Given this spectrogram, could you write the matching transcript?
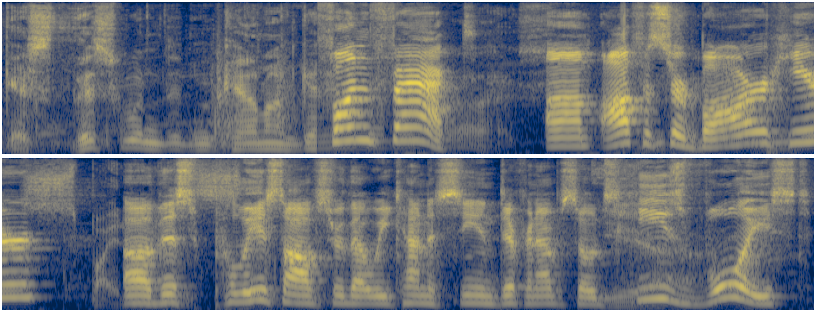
guess this one didn't count on getting. Fun fact: um, Officer Barr here, uh, this police officer that we kind of see in different episodes, he's voiced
